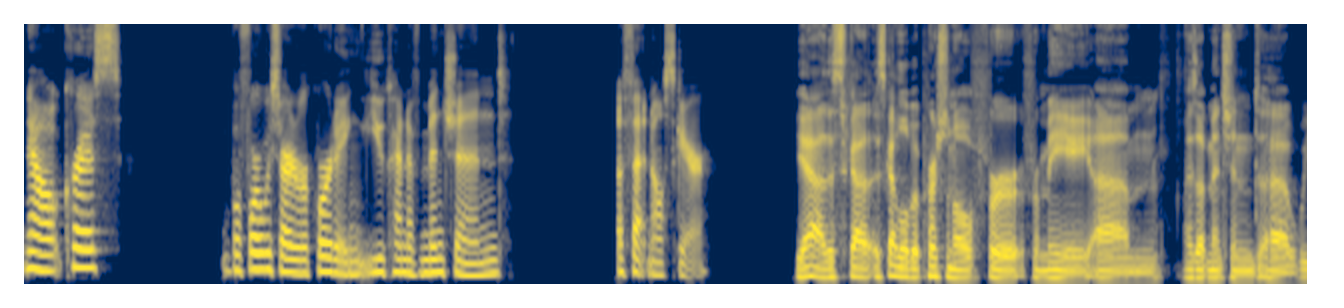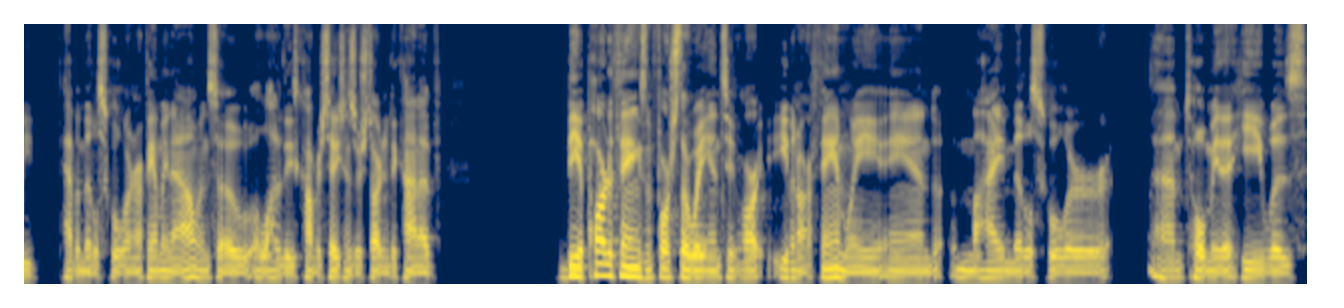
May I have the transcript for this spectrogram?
Now, Chris, before we started recording, you kind of mentioned a fentanyl scare. Yeah, this got it's got a little bit personal for for me. Um, as I've mentioned, uh, we have a middle schooler in our family now, and so a lot of these conversations are starting to kind of be a part of things and force their way into our even our family. And my middle schooler um, told me that he was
